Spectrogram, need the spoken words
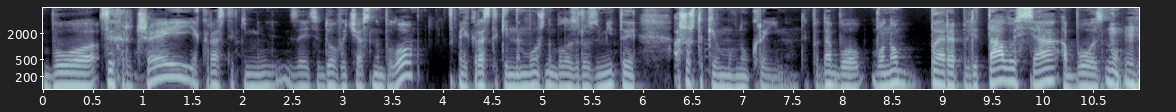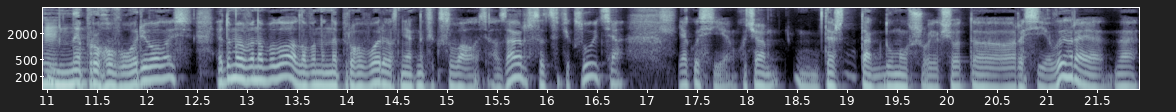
Бо цих речей якраз таки, мені здається, довгий час не було якраз таки не можна було зрозуміти, а що ж таке умовно Україна? Типу, да, бо воно перепліталося або ну, не проговорювалось. Я думаю, воно було, але воно не проговорювалося, ніяк не фіксувалося. А зараз все це фіксується, якось є. Хоча теж так думав, що якщо е, Росія виграє, да,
